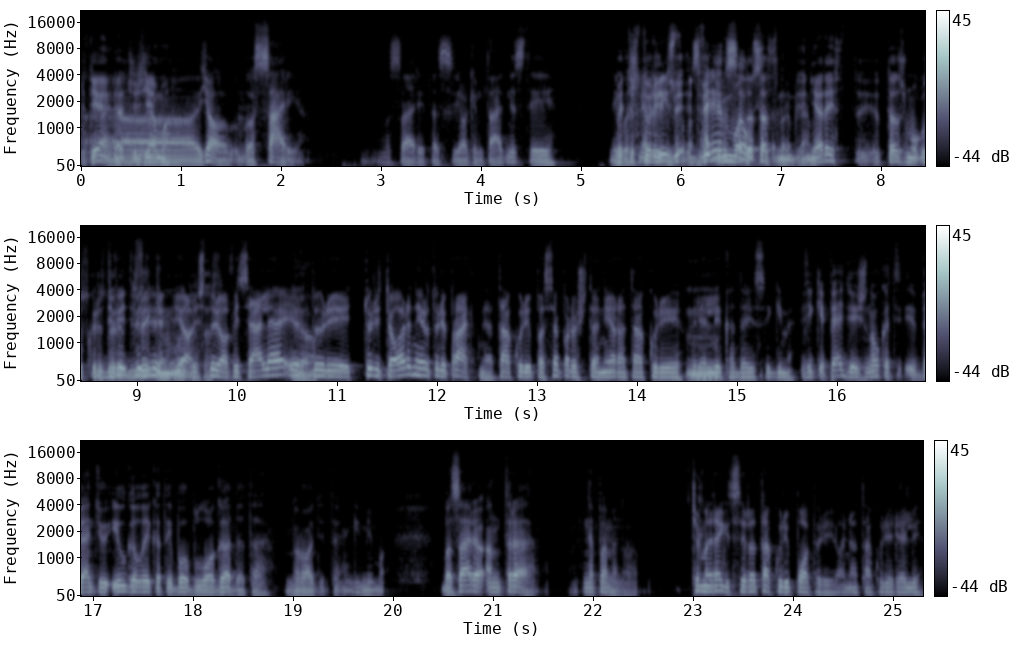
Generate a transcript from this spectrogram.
Artėja, ne, čia žiemą. Jo, vasarį. Vasarį tas jo gimtadienis, tai... Bet jis turi dvi, dvi gimimo datas, nėra jis tas žmogus, kuris dvi, turi dvi, dvi gimimo jo, jis datas. turi oficialią ir Jo. turi, turi teorinę ir turi praktinę. Ta, kuri pase parašyta, nėra ta, kuri Mhm. reali, kada jis gimė. Wikipedijoje žinau, kad bent jau ilgą laiką tai buvo bloga data nurodyta gimimo. Vasario antra, nepamenu. Čia man regis yra ta, kuri popieriai, o ne ta, kuri reali.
